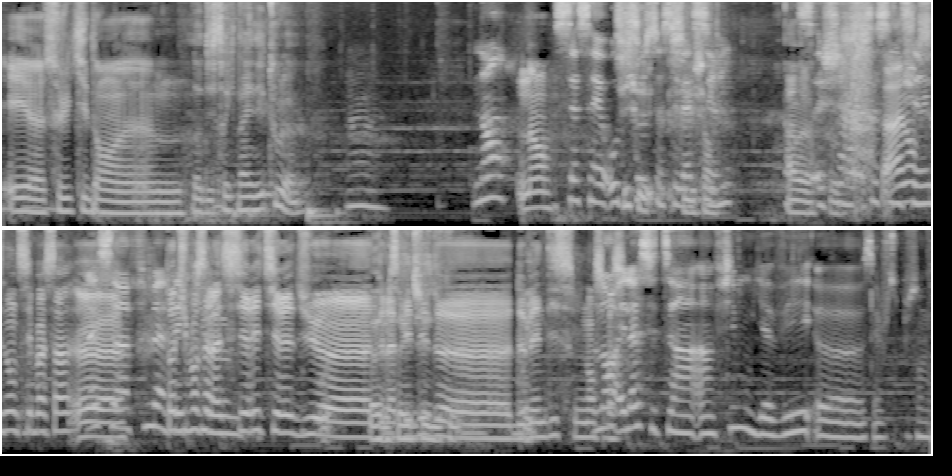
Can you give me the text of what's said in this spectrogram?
et euh, celui qui dans euh, Dans District 9 et tout, là. Hmm. Non, non. ça c'est autre Si, chose, c'est- ça c'est la série. Ah, voilà. Ça, Ah non, série. sinon c'est pas ça. Euh, c'est un film avec. Toi, tu penses à la euh, série tirée du euh, Ouais, de la BD de, de Oui. Bendis Non, et là c'était un, un film où il y avait, euh, ça je sais plus son nom,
